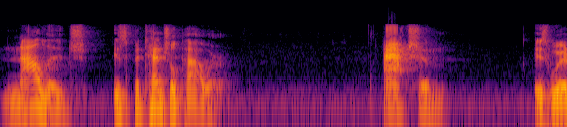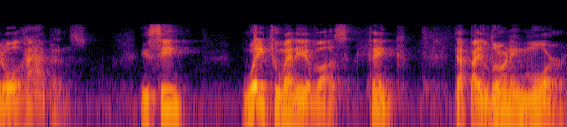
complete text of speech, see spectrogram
Knowledge is potential power. Action is where it all happens. You see, way too many of us think that by learning more,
